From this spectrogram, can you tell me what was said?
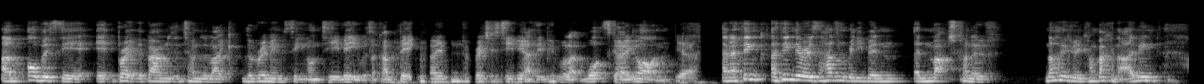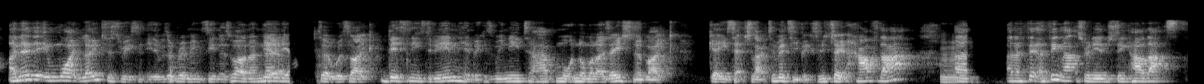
Um, obviously, it, it, broke the boundaries in terms of like the rimming scene on TV was like a big moment for British TV. I think people were like, "What's going on?" Yeah. And I think I think there is hasn't really been a much kind of nothing's really come back on that. I mean, I know that in White Lotus recently there was a rimming scene as well, and I know yeah. the actor was like, "This needs to be in here because we need to have more normalization of like gay sexual activity because we don't have that." Mm-hmm. Um, and I think I think that's really interesting how that's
